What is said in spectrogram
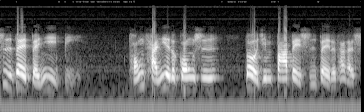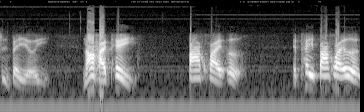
四倍本益比，同产业的公司都已经八倍十倍了，它才四倍而已，然后还配。八块二，哎，配八块二，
